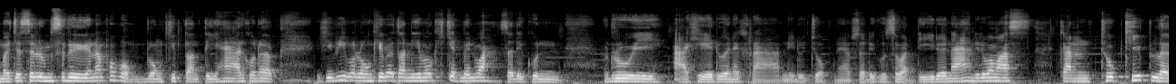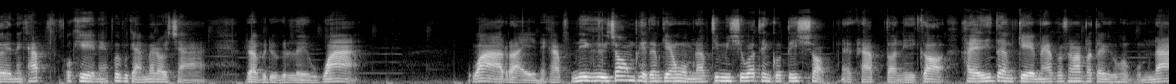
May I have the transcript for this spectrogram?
เหมือนจะสลุมสลือกันนะเพราะผมลงคลิปตอนตีห้าทุกคนแบบคลิปพี่มาลงคลิปแล้วตอนนี้มาขี้เกียจเม้นวะสวัสดีคุณรุยอาเคด้วยนะครับนี่ดูจบนะครับ สวัสดีคุณสวัสดีด้วยนะเรียกว่ามากันทุกคลิปเลยนะครับโอเคนะเพื่อเป็นการไม่รอช้าเราไปดูกันเลยว่าว่าอะไรนะครับ นี่คือช่องเพจเติมเกมของผมนะครับที่มีชื่อว่า t e n g o t i Shop นะครับตอนนี้ก็ใครที่เติมเกมนะครับก็สามารถมาเติมกับผมผมได้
